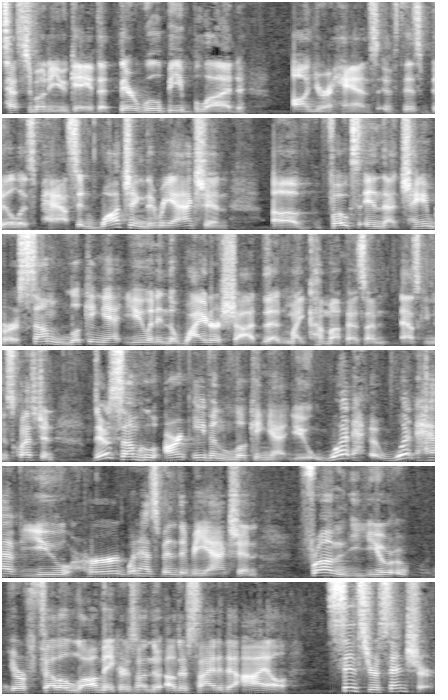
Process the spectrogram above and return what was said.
testimony you gave, that there will be blood on your hands if this bill is passed. And watching the reaction of folks in that chamber, some looking at you, and in the wider shot that might come up as I'm asking this question, there's some who aren't even looking at you. What what have you heard? What has been the reaction from your your fellow lawmakers on the other side of the aisle since your censure?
